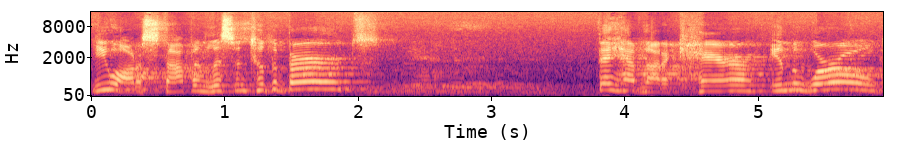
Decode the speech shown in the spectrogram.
You ought to stop and listen to the birds. They have not a care in the world.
